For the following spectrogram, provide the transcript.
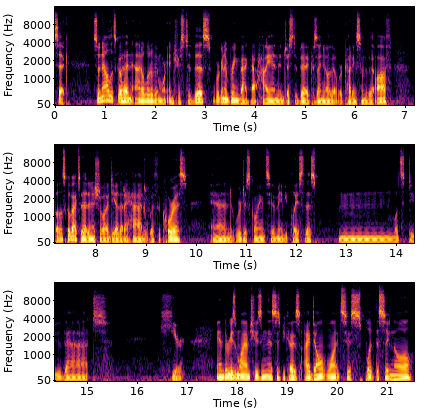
Sick. So now let's go ahead and add a little bit more interest to this. We're going to bring back that high end in just a bit because I know that we're cutting some of it off. But let's go back to that initial idea that I had with the chorus. And we're just going to maybe place this. Mm, let's do that here. And the reason why I'm choosing this is because I don't want to split the signal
